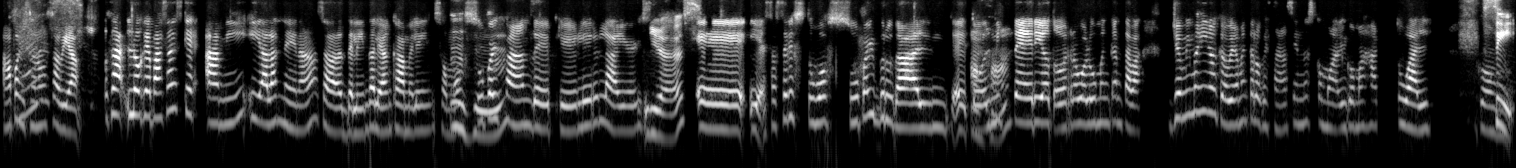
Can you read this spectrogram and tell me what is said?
Ah, pues eso no lo Yes. sabía. O sea, lo que pasa es que a mí y a las nenas, o sea, de Linda, Leanne, Camelin, somos Ujú. súper fan de Pretty Little Liars. Yes. Eh, y esa serie estuvo súper brutal, eh, todo el Ajá. misterio, todo el revolú me encantaba. Yo me imagino que obviamente lo que están haciendo es como algo más actual Sí,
